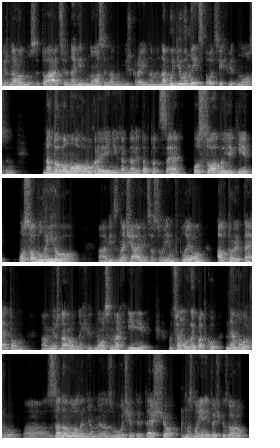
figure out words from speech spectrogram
міжнародну ситуацію, на відносинами між країнами, на будівництво цих відносин, на допомогу Україні і так далі. Тобто, це особи, які особливо відзначаються своїм впливом, авторитетом а, в міжнародних відносинах і у цьому випадку не можу а, з задоволенням не озвучити те, що з моєї точки зору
